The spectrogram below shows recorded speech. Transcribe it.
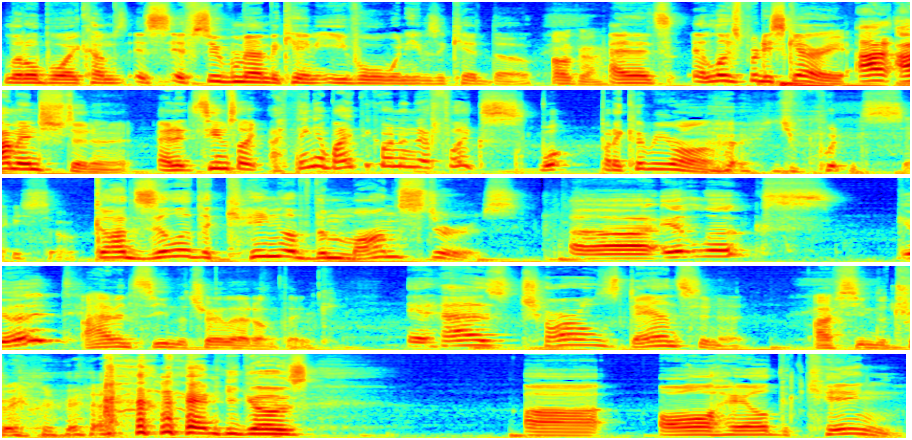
little boy comes. It's if Superman became evil when he was a kid though. Okay. And it's it looks pretty scary. I, I'm interested in it, and it seems like I think it might be going to Netflix. What? But I could be wrong. you wouldn't say so. Godzilla, the King of the Monsters. Uh, it looks good. I haven't seen the trailer. I don't think. It has Charles Dance in it, I've seen the trailer. and he goes, "Uh, all hail the king."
